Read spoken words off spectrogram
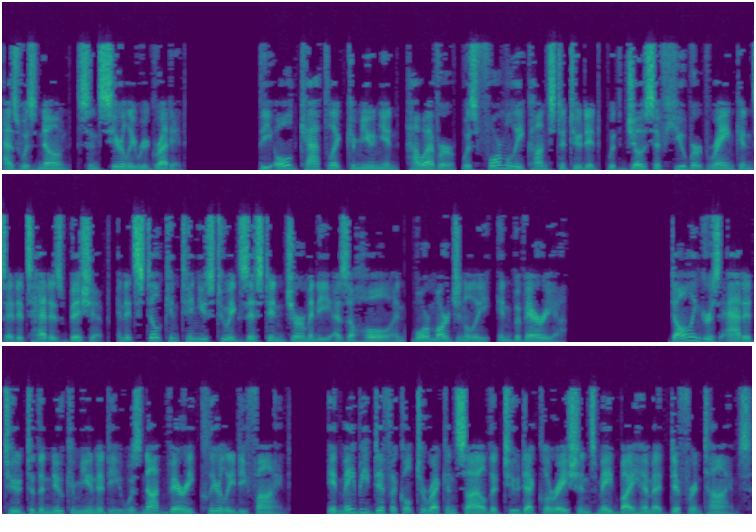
as was known, sincerely regretted. The Old Catholic Communion, however, was formally constituted, with Joseph Hubert Reinkens at its head as bishop, and it still continues to exist in Germany as a whole and, more marginally, in Bavaria. Dollinger's attitude to the new community was not very clearly defined. It may be difficult to reconcile the two declarations made by him at different times.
